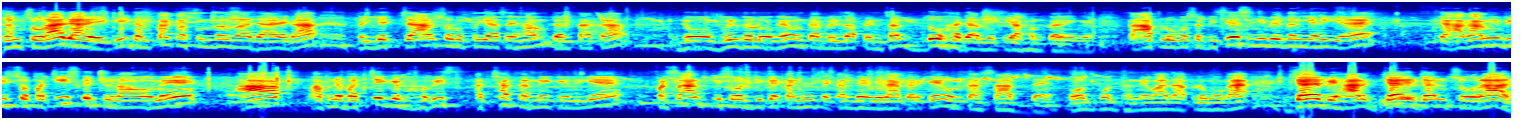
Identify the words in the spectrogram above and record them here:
जन स्वराज आएगी जनता का सुंदर राज आएगा तो ये चार सौ रुपया से हम जनता का जो वृद्ध लोग हैं, उनका वृद्धा पेंशन दो हज़ार रुपया हम करेंगे। तो आप लोगों से विशेष निवेदन यही है कि आगामी 2025 के चुनाव में आप अपने बच्चे के भविष्य अच्छा करने के लिए प्रशांत किशोर जी के कंधे से कंधे मिला करके उनका साथ दें। बहुत बहुत धन्यवाद आप लोगों का। जय बिहार, जय जन स्वराज।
